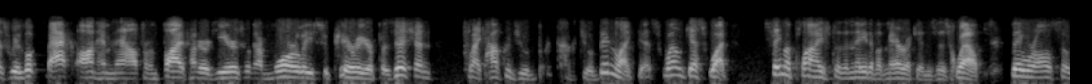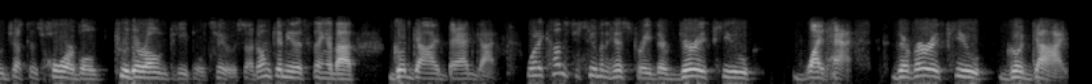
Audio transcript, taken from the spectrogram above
as we look back on him now from 500 years with our morally superior position, it's like, how could you, how could you have been like this? Well, guess what? Same applies to the Native Americans as well. They were also just as horrible to their own people, too. So don't give me this thing about good guy, bad guy. When it comes to human history, there are very few white hats. There are very few good guys.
